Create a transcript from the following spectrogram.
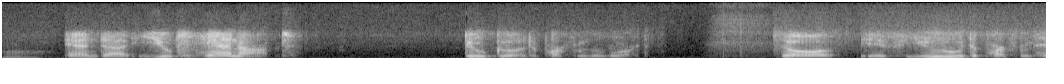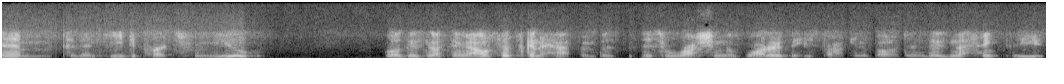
Hmm. And uh, you cannot do good apart from the Lord. So if you depart from Him and then He departs from you, well, there's nothing else that's going to happen but this rushing of water that He's talking about, and there's nothing you,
